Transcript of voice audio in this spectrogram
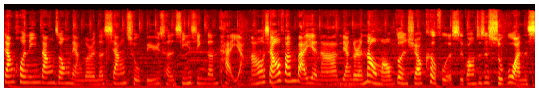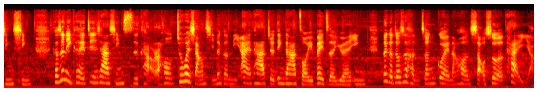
将婚姻当中两。两个人的相相处比喻成星星跟太阳，然后想要翻白眼啊，两个人闹矛盾需要克服的时光就是数不完的星星。可是你可以静下心思考，然后就会想起那个你爱他、决定跟他走一辈子的原因，那个就是很珍贵，然后很少数的太阳。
